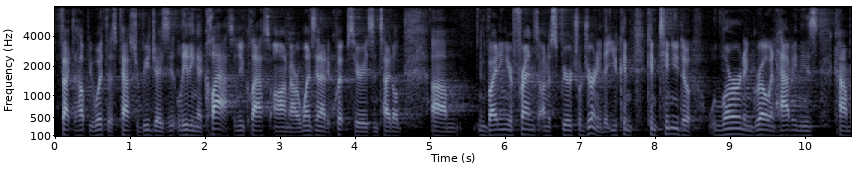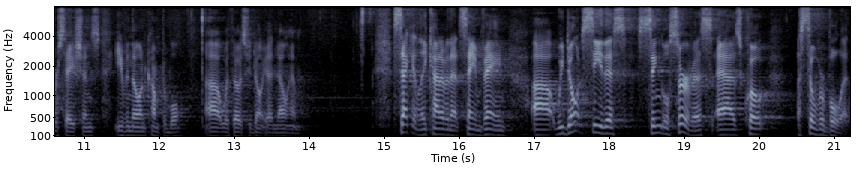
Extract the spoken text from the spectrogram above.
In fact, to help you with this, Pastor BJ is leading a class, a new class on our Wednesday Night Equip series entitled um, Inviting Your Friends on a Spiritual Journey, that you can continue to learn and grow in having these conversations, even though uncomfortable, uh, with those who don't yet know Him. Secondly, kind of in that same vein, uh, we don't see this single service as, quote, a silver bullet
